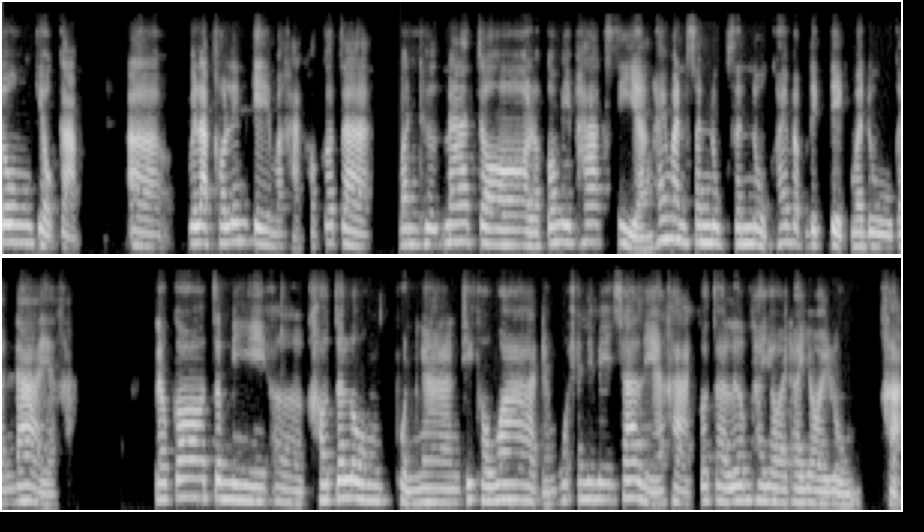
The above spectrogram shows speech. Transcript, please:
ลงเกี่ยวกับอ่าเวลาเขาเล่นเกมอะค่ะเขาก็จะบันทึกหน้าจอแล้วก็มีพากย์เสียงให้มันสนุกสนุกให้แบบเด็กๆมาดูกันได้อะค่ะ แล้วก็จะมีเอ่อเขาจะลงผลงานที่เขาวาดอย่างพวกแอนิเมชันอะไรเนี้ยค่ะ ก็จะเริ่มทยอยทยอยลงค่ะ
